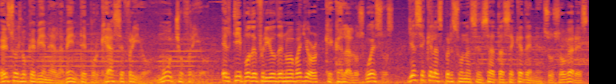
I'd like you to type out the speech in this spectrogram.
Eso es lo que viene a la mente porque hace frío, mucho frío. El tipo de frío de Nueva York que cala los huesos ya hace que las personas sensatas se queden en sus hogares,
